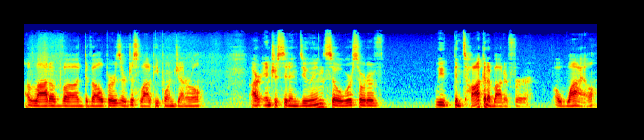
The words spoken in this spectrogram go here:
a lot of uh, developers or just a lot of people in general are interested in doing. So we're sort of we've been talking about it for a while,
